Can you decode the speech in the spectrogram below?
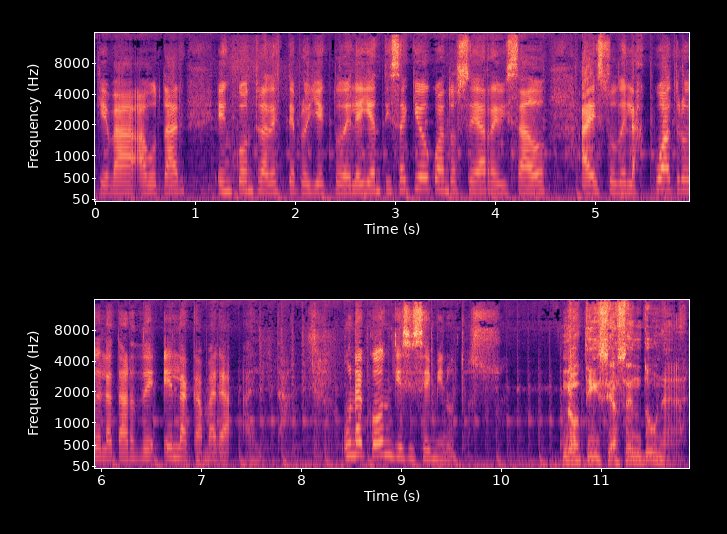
que va a votar en contra de este proyecto de ley antisaqueo cuando sea revisado a eso de las 4 de la tarde en la Cámara Alta. Una con 16 minutos. Noticias en Duna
